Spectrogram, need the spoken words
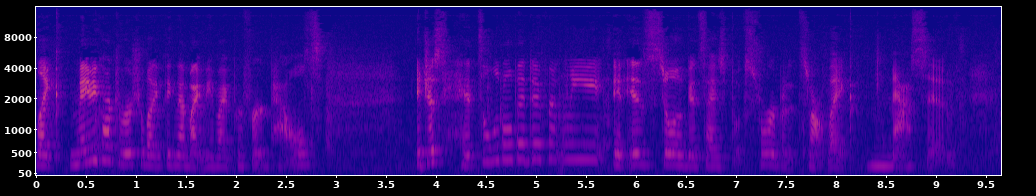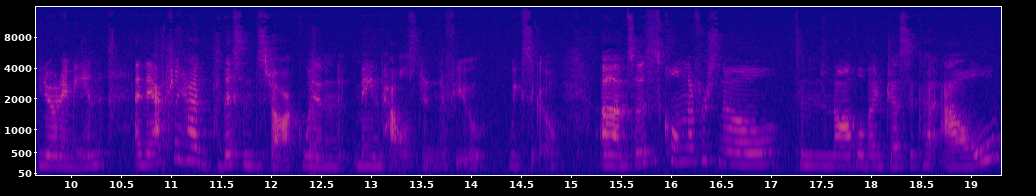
like, maybe controversial, but I think that might be my preferred Powell's. It just hits a little bit differently. It is still a good sized bookstore, but it's not like massive. You know what I mean? And they actually had this in stock when main Powell's didn't a few weeks ago. Um, so this is Cold Enough for Snow. It's a novel by Jessica Au,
